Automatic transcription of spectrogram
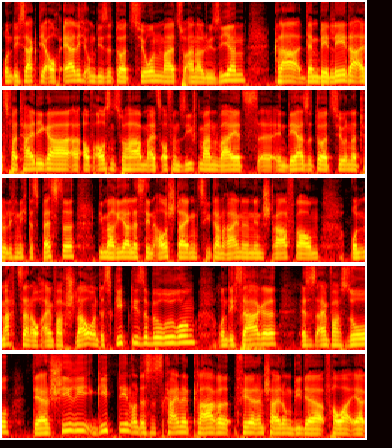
Und ich sage dir auch ehrlich, um die Situation mal zu analysieren. Klar, Dembele da als Verteidiger äh, auf Außen zu haben, als Offensivmann, war jetzt äh, in der Situation natürlich nicht das Beste. Die Maria lässt den aussteigen, zieht dann rein in den Strafraum und macht es dann auch einfach schlau. Und es gibt diese Berührung. Und ich sage, es ist einfach so, der Schiri gibt ihn und es ist keine klare Fehlentscheidung, die der VAR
